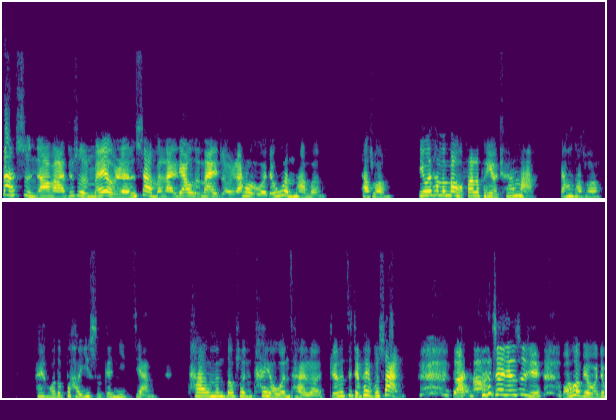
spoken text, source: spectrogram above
但是你知道吗？就是没有人上门来撩的那一种。然后我就问他们，他说，因为他们帮我发了朋友圈嘛。然后他说，哎，我都不好意思跟你讲，他们都说你太有文采了，觉得自己配不上。然后这件事情，我后边我就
